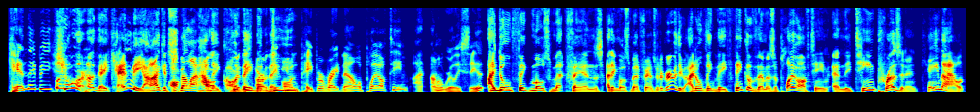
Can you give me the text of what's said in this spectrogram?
can they be? Well, Sure. uh, they can be, and I could spell out how Are- they could are they, be. Are they you- on paper right now a playoff team? I, I don't really see it. I don't think most Met fans. I think most Met fans would agree with you. I don't think they think of them as a playoff team. And the team president came out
